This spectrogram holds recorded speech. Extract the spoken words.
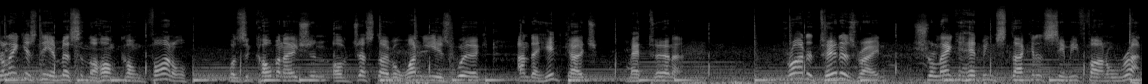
Sri Lanka's near miss in the Hong Kong final was the culmination of just over one year's work under head coach Matt Turner. Prior to Turner's reign, Sri Lanka had been stuck in a semi final rut,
